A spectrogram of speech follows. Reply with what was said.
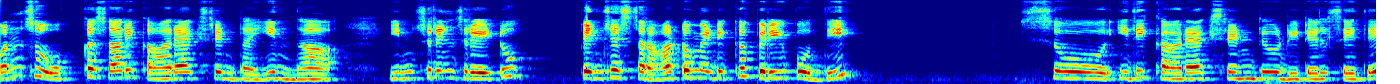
వన్స్ ఒక్కసారి కార్ యాక్సిడెంట్ అయ్యిందా ఇన్సూరెన్స్ రేటు పెంచేస్తారు? ఆటోమేటిక్గా పెరిగిపోద్ది. సో ఇది కార్ యాక్సిడెంట్ డీటెయిల్స్ అయితే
